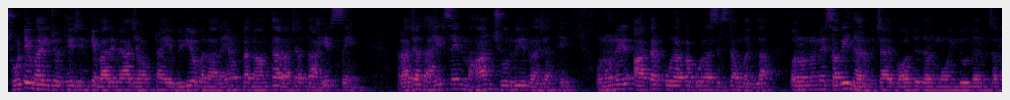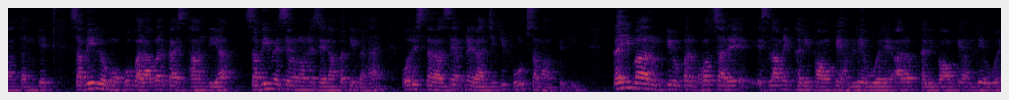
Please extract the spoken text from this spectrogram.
छोटे भाई जो थे, जिनके बारे में आज हम अपना ये वीडियो बना रहे हैं, उनका नाम था राजा दाहिर सेन। राजा दाहिर सेन महान शूरवीर राजा थे। उन्होंने आकर पूरा का पूरा सिस्टम बदला और उन्होंने सभी धर्म, चाहे बौद्ध धर्म हो, हिंदू धर्म, सनातन के सभी लोगों को बराबर का स्थान दिया। सभी में से उन्होंने सेनापति बनाए और इस तरह से अपने राज्य की फूट समाप्त की। कई बार उनके ऊपर बहुत सारे इस्लामिक खलीफाओं के हमले हुए, अरब खलीफाओं के हमले हुए,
